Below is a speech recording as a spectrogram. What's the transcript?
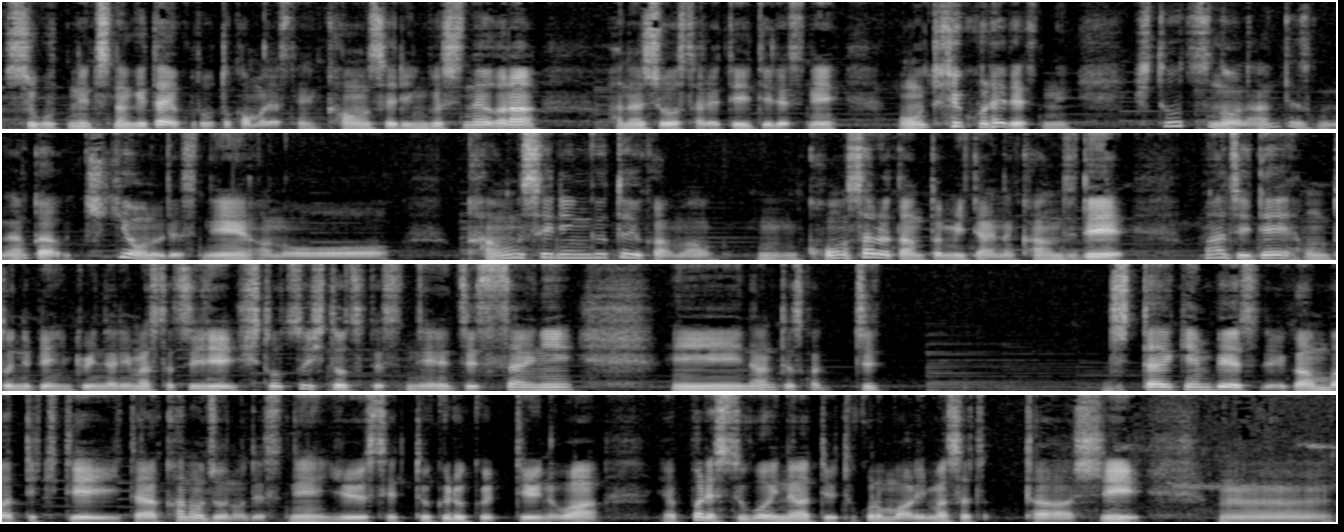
仕事につなげたいこととかもですねカウンセリングしながら話をされていてですね本当にこれですね一つの何ていうんですかなんか企業のですねあのカウンセリングというか、まあうん、コンサルタントみたいな感じでマジで本当に勉強になりましたし一つ一つですね実際に何、えー、ていうんですか実体験ベースで頑張ってきていた彼女のですねいう説得力っていうのはやっぱりすごいなっていうところもありましたしうん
